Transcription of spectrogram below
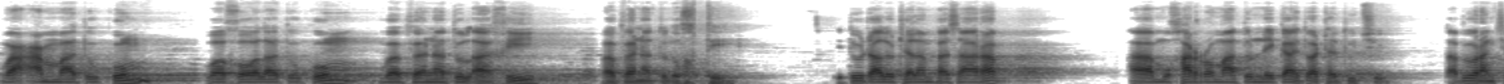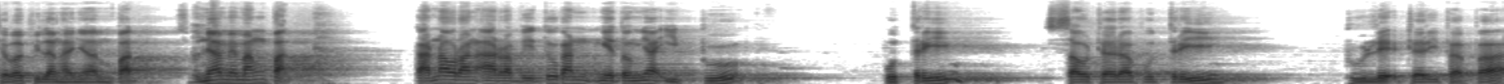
wa ammatukum wa kholatukum wa banatul akhi wa banatul ukhti. Itu kalau dalam bahasa Arab uh, muharramatun nikah itu ada tujuh. Tapi orang Jawa bilang hanya empat. Sebenarnya memang empat. Karena orang Arab itu kan ngitungnya ibu, putri, saudara putri, bulik dari bapak,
